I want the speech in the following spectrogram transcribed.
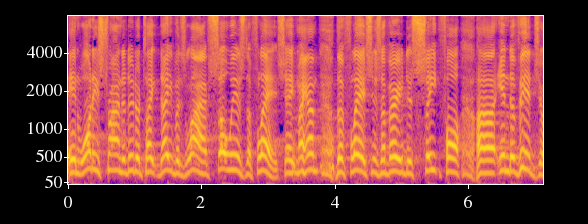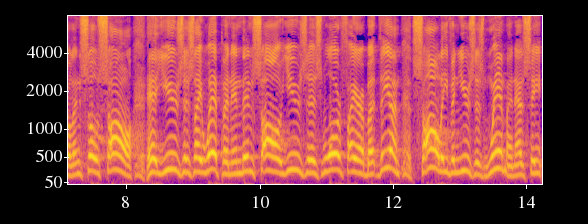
in what he's trying to do to take David's life, so is the flesh. Amen. The flesh is a very deceitful uh, individual. And so Saul uh, uses a weapon, and then Saul uses warfare. But then Saul even uses women as he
